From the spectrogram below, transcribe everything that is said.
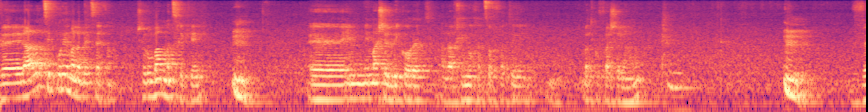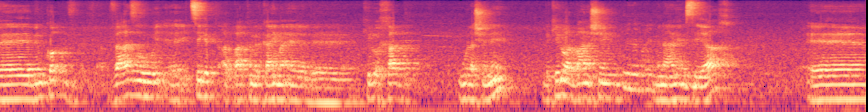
ולהעלות סיפורים על הבית ספר, שרובם מצחיקים. אה, עם נימה של ביקורת על החינוך הצרפתי בתקופה שלנו. ובמקום, ואז הוא אה, הציג את ארבעת המרקעים האלה כאילו אחד מול השני, וכאילו ארבעה אנשים מנהלים שיח, אה,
